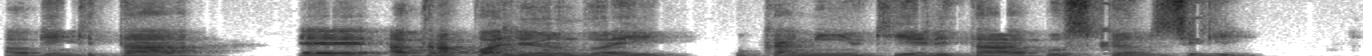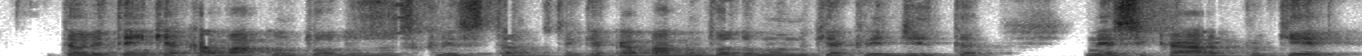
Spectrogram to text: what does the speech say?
alguém que está é, atrapalhando aí o caminho que ele está buscando seguir. Então ele tem que acabar com todos os cristãos, tem que acabar com todo mundo que acredita nesse cara, porque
